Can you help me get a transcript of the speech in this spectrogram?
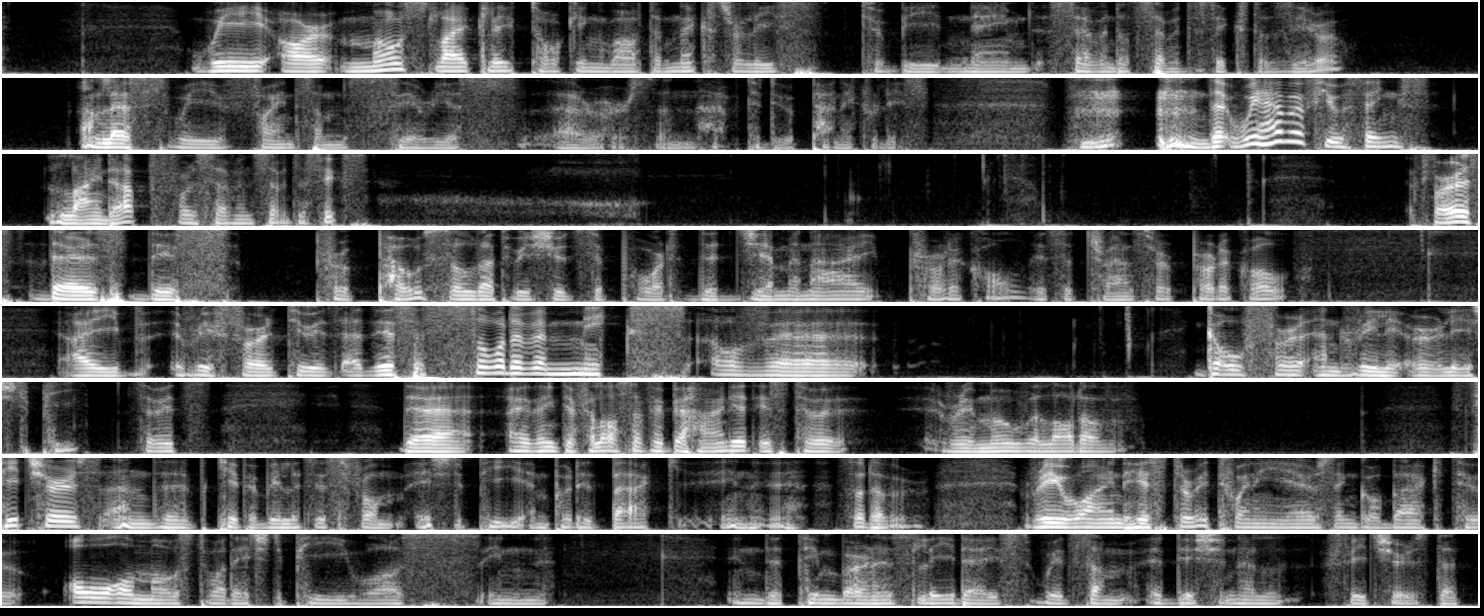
we are most likely talking about the next release to be named 7.76.0 unless we find some serious errors and have to do a panic release. that we have a few things lined up for 776. First, there's this proposal that we should support the Gemini protocol. It's a transfer protocol. I've referred to it. Uh, this is sort of a mix of uh, Gopher and really early HTTP. So it's the I think the philosophy behind it is to remove a lot of features and the capabilities from HTTP and put it back in uh, sort of rewind history 20 years and go back to almost what HTTP was in in the Tim Berners-Lee days with some additional features that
